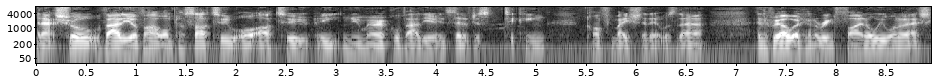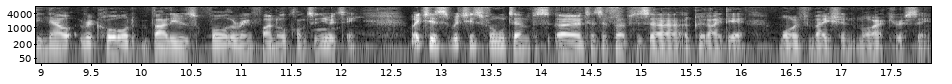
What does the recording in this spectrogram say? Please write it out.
an actual value of R1 plus R2 or R2, a numerical value instead of just ticking confirmation that it was there. And if we are working on a ring final, we want to actually now record values for the ring final continuity, which is which is for all uh, intensive purposes uh, a good idea. More information, more accuracy.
